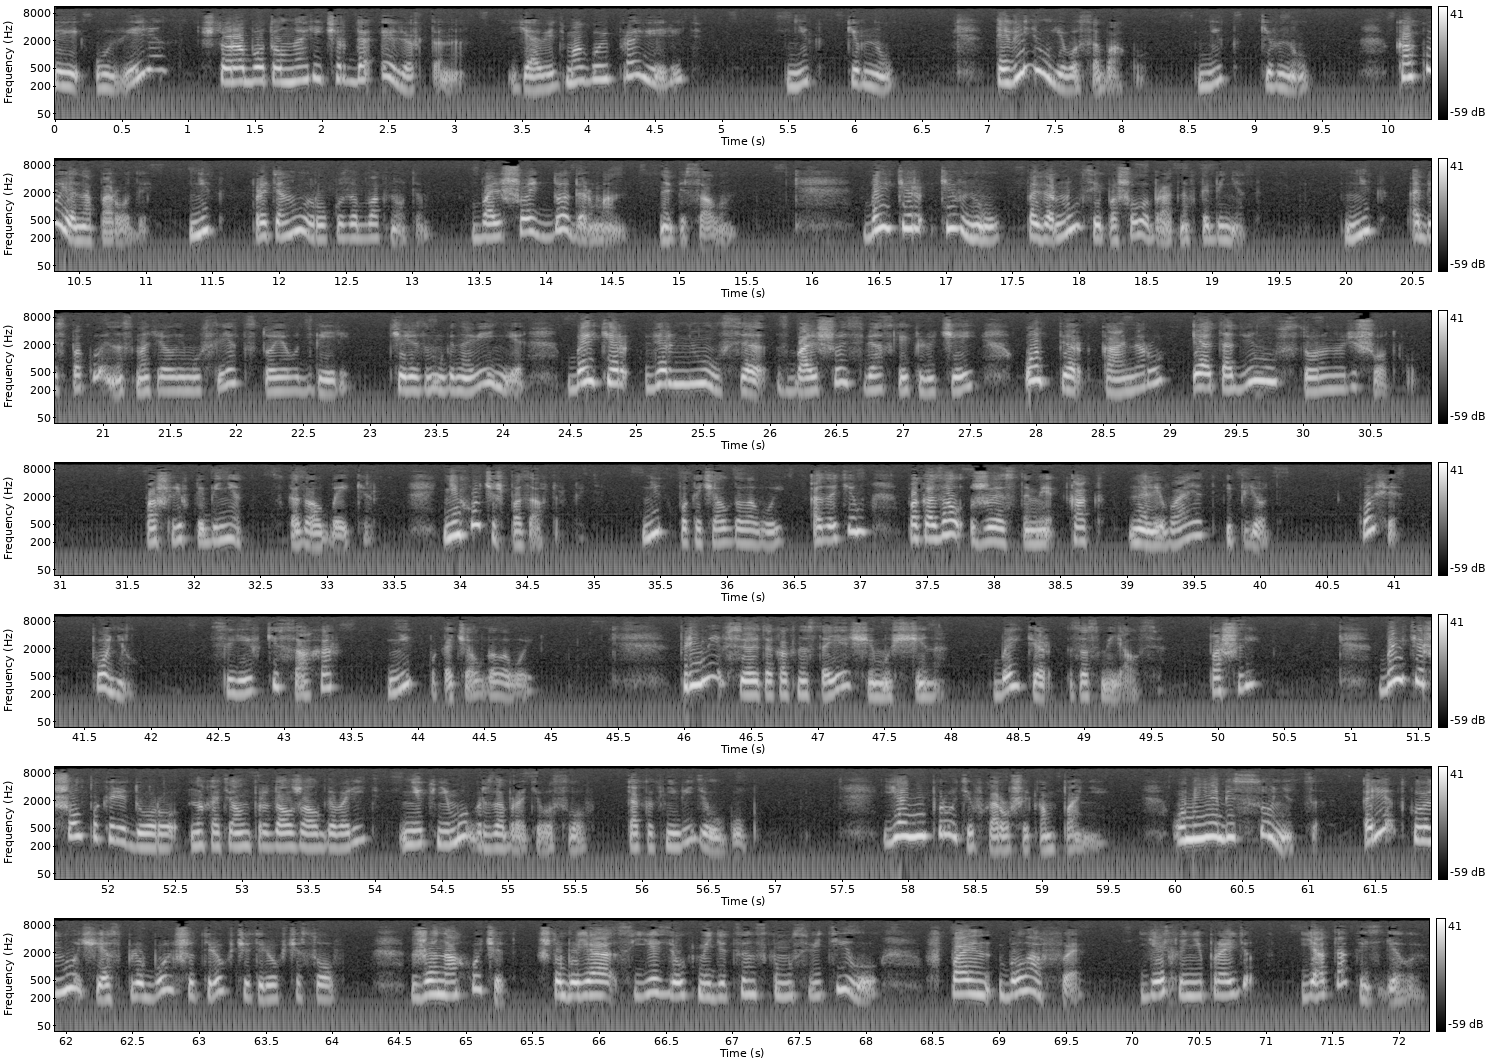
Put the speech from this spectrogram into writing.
«Ты уверен, что работал на Ричарда Эллертона? Я ведь могу и проверить». Ник кивнул. «Ты видел его собаку?» Ник кивнул. «Какой она породы?» Ник протянул руку за блокнотом. «Большой доберман», — написал он. Бейкер кивнул, повернулся и пошел обратно в кабинет. Ник обеспокоенно смотрел ему вслед, стоя у двери. Через мгновение Бейкер вернулся с большой связкой ключей, отпер камеру и отодвинул в сторону решетку. «Пошли в кабинет», — сказал Бейкер. «Не хочешь позавтракать?» Ник покачал головой, а затем показал жестами, как наливает и пьет. «Кофе?» «Понял. Сливки, сахар?» Ник покачал головой. «Прими все это как настоящий мужчина». Бейкер засмеялся. «Пошли». Бейкер шел по коридору, но хотя он продолжал говорить, Ник не мог разобрать его слов, так как не видел губ. «Я не против хорошей компании. У меня бессонница. Редкую ночь я сплю больше трех-четырех часов. Жена хочет, чтобы я съездил к медицинскому светилу в Пайн-Блаффе. Если не пройдет, я так и сделаю.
